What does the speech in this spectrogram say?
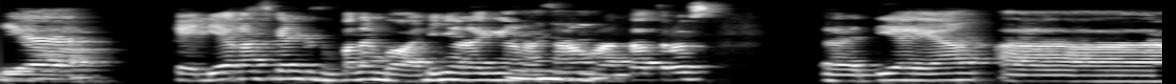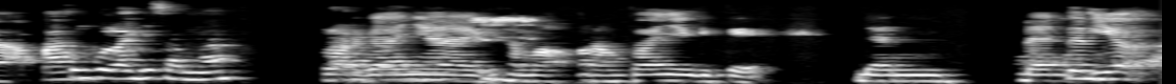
Iya. Kayak dia kasihkan kesempatan bahwa adiknya lagi ngerasain Hmm. merantau terus eh, dia yang eh, apa kumpul lagi sama keluarganya sama orang tuanya gitu ya. Dan dan, dan iya.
